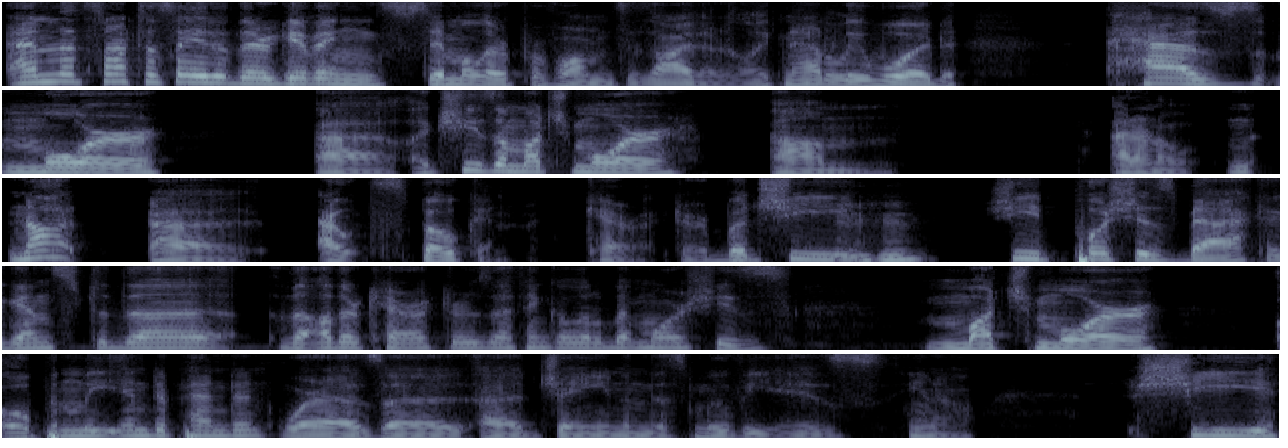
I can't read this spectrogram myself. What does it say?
and that's not to say that they're giving similar performances either. Like Natalie Wood has more, uh, like she's a much more, um, I don't know, n- not uh, outspoken character, but she mm-hmm. she pushes back against the the other characters. I think a little bit more. She's much more openly independent, whereas uh, uh Jane in this movie is, you know, she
